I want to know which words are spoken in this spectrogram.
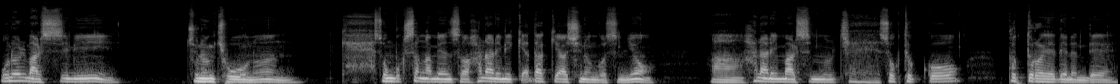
오늘 말씀이 주는 교훈은 계속 묵상하면서 하나님이 깨닫게 하시는 것은요. 아, 하나님 말씀을 계속 듣고 붙들어야 되는데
